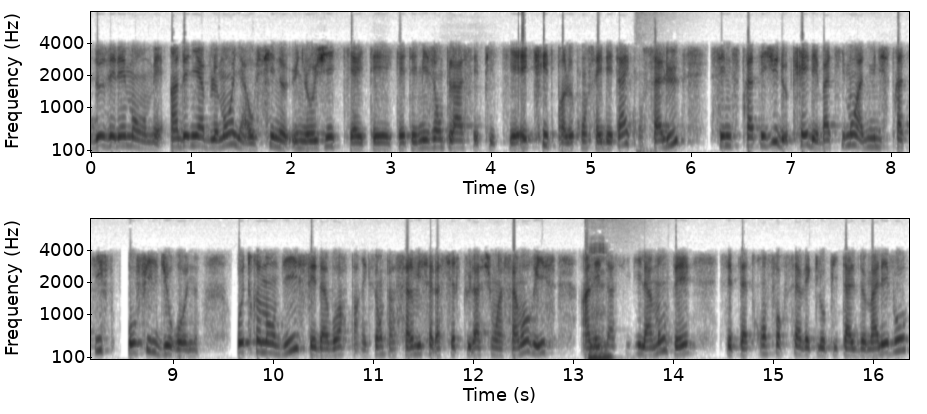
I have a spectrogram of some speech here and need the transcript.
Alors, il y, a deux éléments, mais indéniablement, il y a aussi une, logique qui a, été, qui a été mise en place et puis qui est écrite par le Conseil d'État et qu'on salue. C'est une stratégie de créer des bâtiments administratifs au fil du Rhône. Autrement dit, c'est d'avoir par exemple un service à la circulation à Saint-Maurice, un mmh. état civil à monter, c'est peut-être renforcé avec l'hôpital de Malévo.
